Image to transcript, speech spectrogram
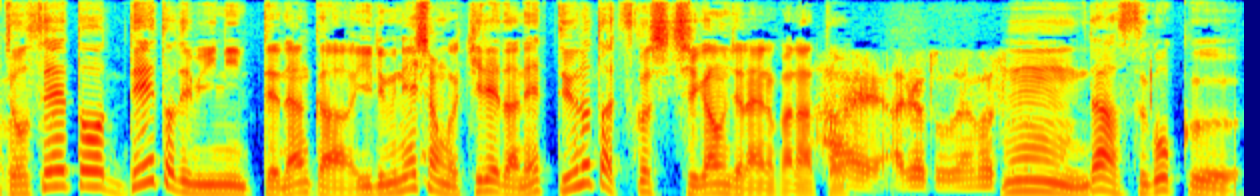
女性とデートで見に行ってなんかイルミネーションが綺麗だねっていうのとは少し違うんじゃないのかなと。はい、ありがとうございます。うん。だからすごく、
